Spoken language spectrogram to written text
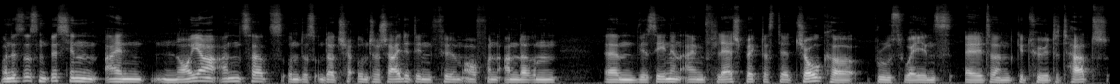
Und es ist ein bisschen ein neuer Ansatz und es unterscheidet den Film auch von anderen ähm, wir sehen in einem Flashback, dass der Joker Bruce Waynes Eltern getötet hat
